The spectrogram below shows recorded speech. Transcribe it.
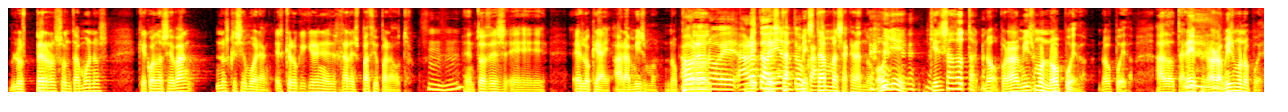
los perros son tan buenos que cuando se van no es que se mueran, es que lo que quieren es dejar espacio para otro. Entonces, eh, es lo que hay, ahora mismo. No puedo, Ahora no ahora me- me todavía está- no toca. Me están masacrando. Oye, ¿quieres adoptar? No, por ahora mismo no puedo, no puedo. Adoptaré, pero ahora mismo no puedo.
